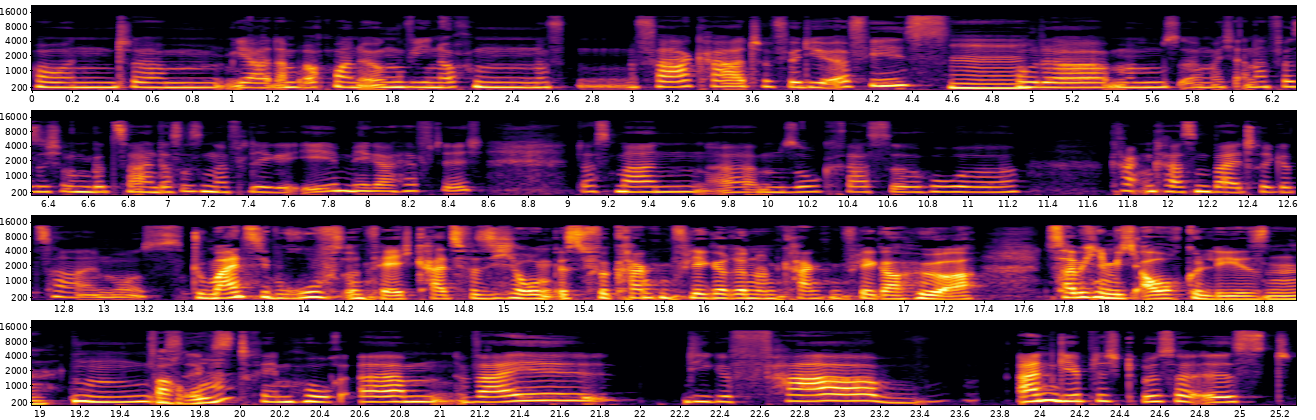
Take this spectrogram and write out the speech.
Und ähm, ja, dann braucht man irgendwie noch ein, eine Fahrkarte für die Öffis Mhm. oder man muss irgendwelche anderen Versicherungen bezahlen. Das ist in der Pflege eh mega heftig, dass man ähm, so krasse hohe Krankenkassenbeiträge zahlen muss. Du meinst, die Berufsunfähigkeitsversicherung ist für Krankenpflegerinnen und Krankenpfleger höher. Das habe ich nämlich auch gelesen. Das Warum? Extrem hoch, ähm, weil die Gefahr angeblich größer ist,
